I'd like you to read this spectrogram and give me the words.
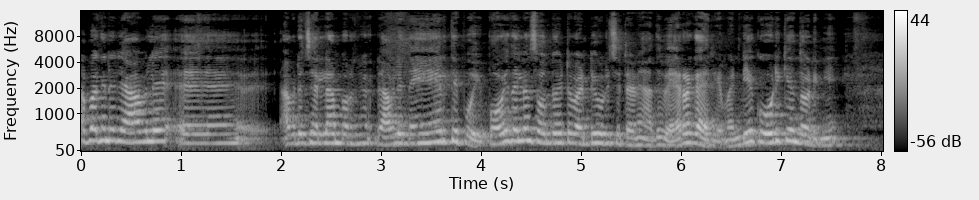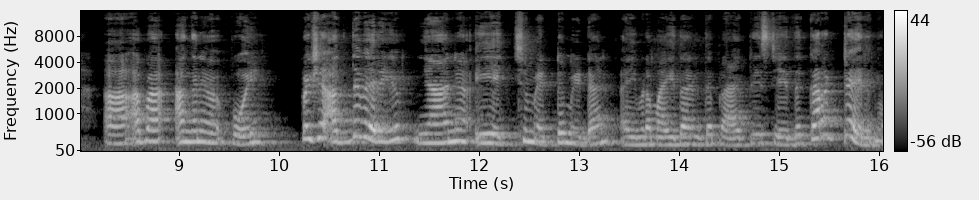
അപ്പം അങ്ങനെ രാവിലെ അവിടെ ചെല്ലാൻ പറഞ്ഞു. രാവിലെ നേരത്തെ പോയി. പോയതെല്ലാം സ്വന്തമായിട്ട് വണ്ടി ഓടിച്ചിട്ടാണ്. അത് വേറെ കാര്യം. വണ്ടിയൊക്കെ ഓടിക്കാൻ തുടങ്ങി. അപ്പം അങ്ങനെ പോയി. പക്ഷെ അതുവരെയും ഞാൻ ഈ എച്ചും എട്ടും ഇടാൻ ഇവിടെ മൈതാനത്തെ പ്രാക്ടീസ് ചെയ്ത് കറക്റ്റായിരുന്നു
